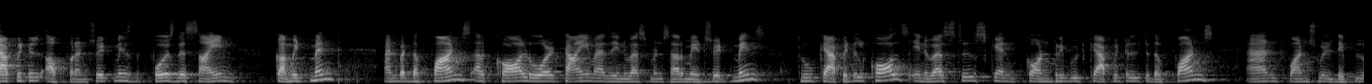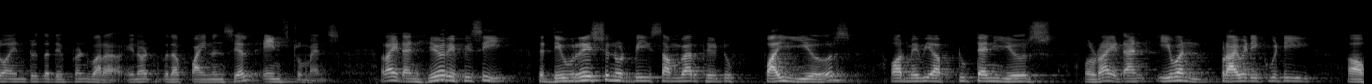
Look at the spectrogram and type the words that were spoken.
capital upfront. So it means first they sign commitment and but the funds are called over time as investments are made. So it means through capital calls investors can contribute capital to the funds and funds will deploy into the different you know the financial instruments right and here if you see the duration would be somewhere 3 to 5 years or maybe up to 10 years all right and even private equity uh,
